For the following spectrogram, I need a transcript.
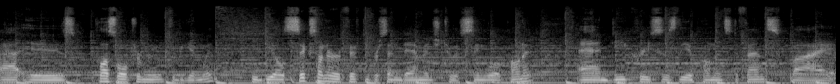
at his plus ultra move to begin with. He deals 650% damage to a single opponent and decreases the opponent's defense by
